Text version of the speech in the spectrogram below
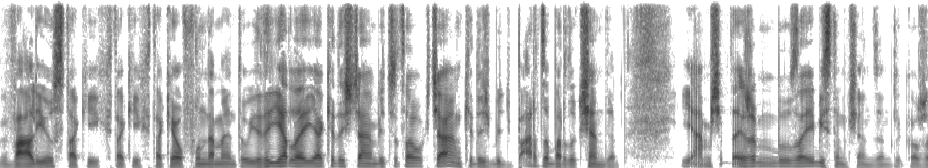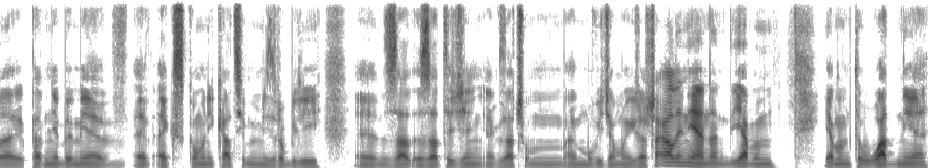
values, takich, takich, takiego fundamentu. Ja, ja kiedyś chciałem, wiecie co, chciałem kiedyś być bardzo, bardzo księdzem. Ja mi się wydaje, że bym był zajebistym księdzem, tylko że pewnie by mnie w ekskomunikacji by mi zrobili za, za tydzień, jak zaczął mówić o moich rzeczach, ale nie, no, ja, bym, ja bym to ładnie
